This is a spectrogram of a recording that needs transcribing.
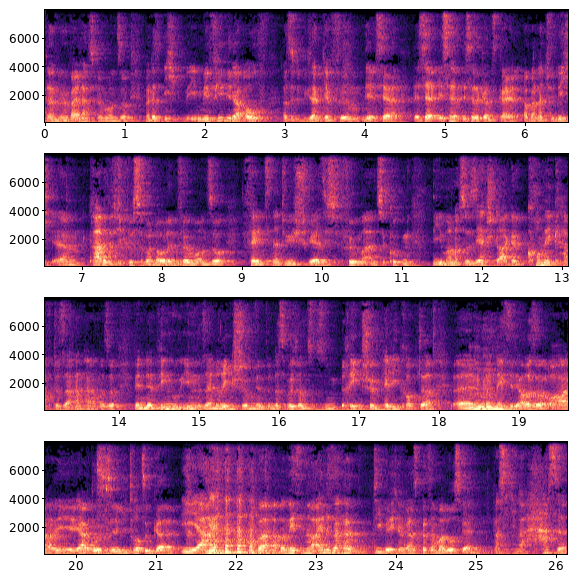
da haben wir Weihnachtsfilme und so. Und das, ich, mir fiel wieder auf, also wie gesagt, der Film, der ist ja, der ist ja, ist ja, ist ja ganz geil. Aber natürlich, ähm, gerade durch die Christopher Nolan-Filme und so, fällt es natürlich schwer, sich so Filme anzugucken, die immer noch so sehr starke comichafte Sachen haben. Also wenn der Pinguin seinen Regenschirm nimmt und das wird dann zu so einem Regenschirm-Helikopter, äh, dann denkst du dir auch so, oh, ja gut. Das ist irgendwie trotzdem geil. Ja, aber, aber mir ist nur eine Sache, die will ich nur ganz kurz nochmal loswerden, was ich immer hasse,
